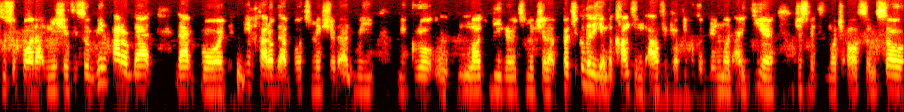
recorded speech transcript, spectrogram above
to support that initiative. So being part of that that board, being part of that board to make sure that we we grow a lot bigger to make sure that particularly in the continent Africa people could bring more idea just makes it much awesome. So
